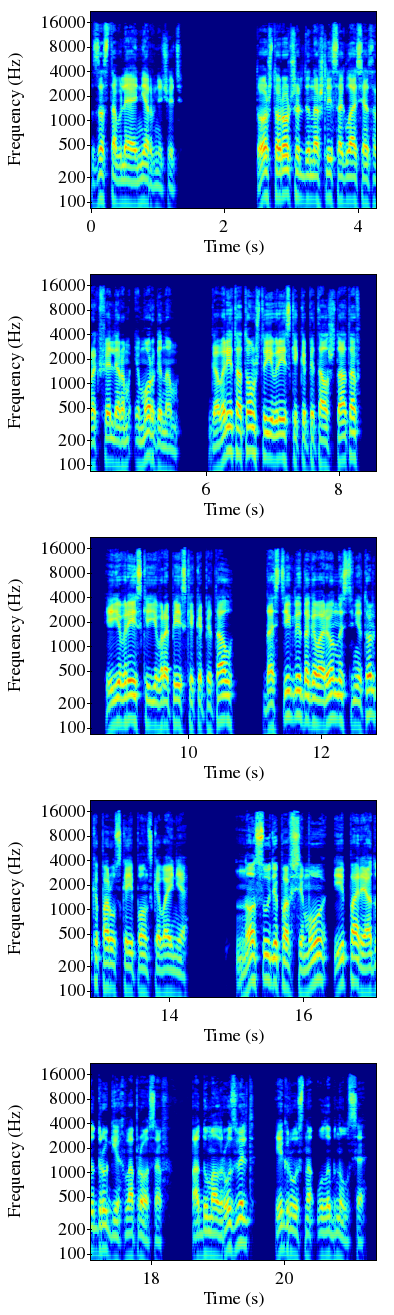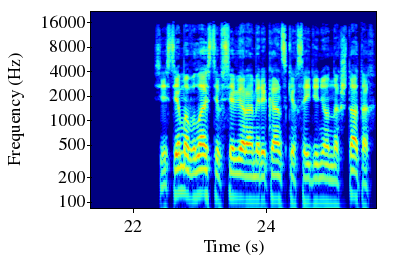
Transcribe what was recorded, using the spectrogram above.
заставляя нервничать. То, что Ротшильды нашли согласие с Рокфеллером и Морганом, говорит о том, что еврейский капитал Штатов и еврейский европейский капитал достигли договоренности не только по русско-японской войне, но, судя по всему, и по ряду других вопросов, подумал Рузвельт и грустно улыбнулся. Система власти в североамериканских Соединенных Штатах,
